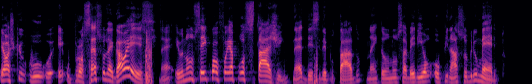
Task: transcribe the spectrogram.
Eu acho que o, o, o processo legal é esse, né? Eu não sei qual foi a postagem, né, desse deputado, né? Então eu não saberia opinar sobre o mérito.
